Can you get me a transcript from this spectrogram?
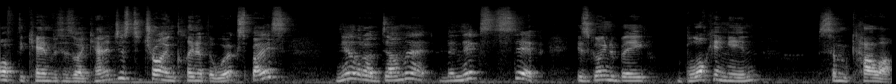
off the canvas as I can just to try and clean up the workspace. Now that I've done that, the next step is going to be blocking in some colour.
